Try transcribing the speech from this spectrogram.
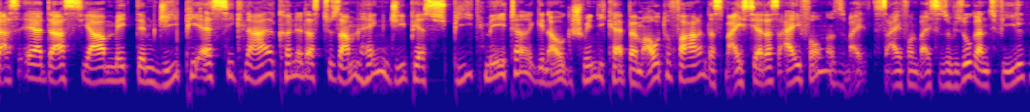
dass er das ja mit dem GPS-Signal könne das zusammenhängen, GPS-Speedmeter, genaue Geschwindigkeit beim Autofahren, das weiß ja das iPhone, also das iPhone weiß ja sowieso ganz viel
